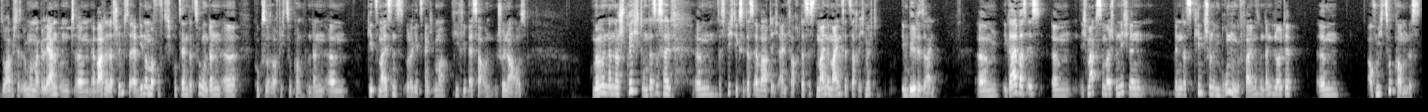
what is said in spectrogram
so habe ich das irgendwann mal gelernt und ähm, erwarte das Schlimmste, er dir nochmal 50% dazu und dann äh, guckst du, was auf dich zukommt. Und dann ähm, geht es meistens oder geht es eigentlich immer viel, viel besser und schöner aus. Und wenn man miteinander spricht, und das ist halt ähm, das Wichtigste, das erwarte ich einfach. Das ist meine Mindset-Sache, ich möchte im Bilde sein. Ähm, egal was ist, ähm, ich mag es zum Beispiel nicht, wenn, wenn das Kind schon im Brunnen gefallen ist und dann die Leute ähm, auf mich zukommen. Das,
